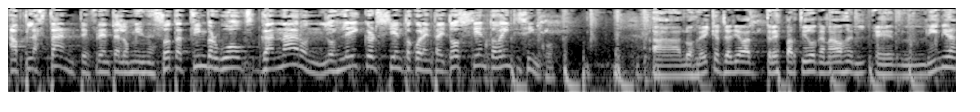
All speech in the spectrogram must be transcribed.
aplastante frente a los Minnesota Timberwolves. Ganaron los Lakers 142-125. Ah, los Lakers ya llevan tres partidos ganados en, en línea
